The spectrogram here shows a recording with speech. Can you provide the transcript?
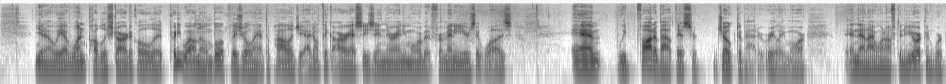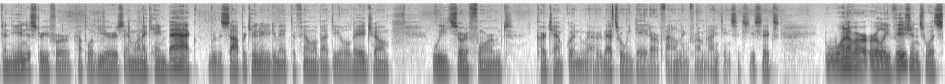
you know, we have one published article, a pretty well known book, Visual Anthropology. I don't think our essay's in there anymore, but for many years it was. And we thought about this or joked about it really more. And then I went off to New York and worked in the industry for a couple of years. And when I came back with this opportunity to make the film about the old age home, we sort of formed Kartemquin. Uh, That's where we date our founding from, 1966. One of our early visions was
